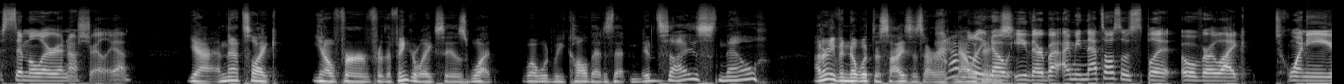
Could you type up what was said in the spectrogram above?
similar in Australia. Yeah, and that's like you know for for the Finger Lakes is what what would we call that? Is that mid size now? I don't even know what the sizes are I don't nowadays. really know either, but I mean, that's also split over like 20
